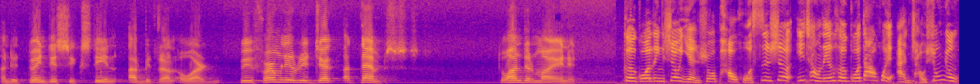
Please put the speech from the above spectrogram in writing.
and the 2016 arbitral award. We firmly reject attempts to undermine it. 各国领袖演说炮火四射，一场联合国大会暗潮汹涌。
